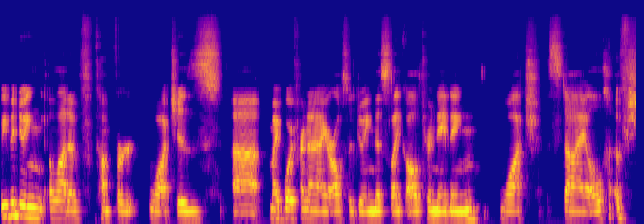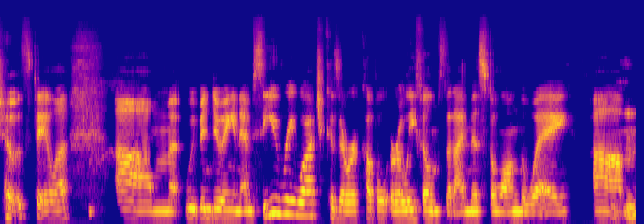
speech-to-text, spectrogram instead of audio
we've been doing a lot of comfort watches. Uh, my boyfriend and I are also doing this like alternating watch style of shows, Taylor. Um, we've been doing an MCU rewatch because there were a couple early films that I missed along the way. Um, mm-hmm.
